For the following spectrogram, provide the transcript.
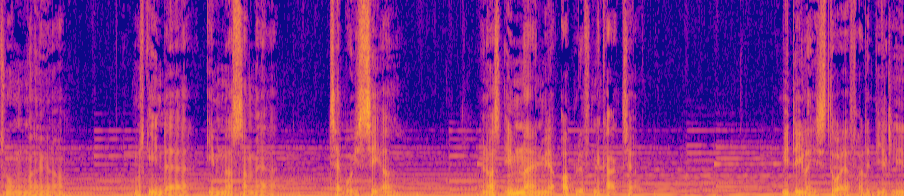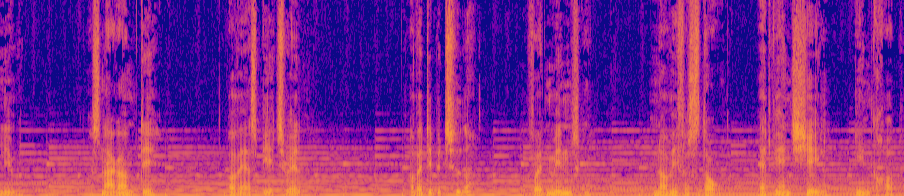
tunge at høre om. Måske endda emner, som er tabuiseret, men også emner af en mere opløftende karakter. Vi deler historier fra det virkelige liv og snakker om det at være spirituel og hvad det betyder for et menneske, når vi forstår, at vi er en sjæl i en krop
